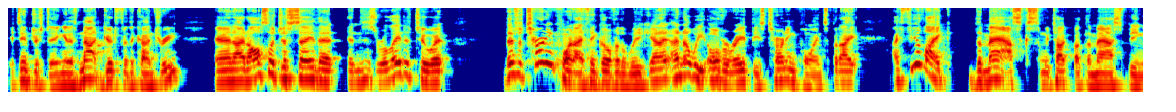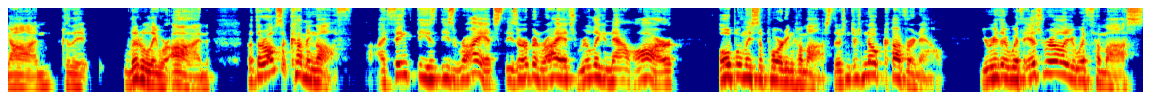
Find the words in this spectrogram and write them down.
it's interesting, and it's not good for the country. And I'd also just say that, and this is related to it. There's a turning point, I think, over the weekend. I, I know we overrate these turning points, but I I feel like the masks, and we talked about the masks being on because they literally were on, but they're also coming off. I think these these riots, these urban riots, really now are openly supporting Hamas. There's there's no cover now. You're either with Israel or you're with Hamas.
